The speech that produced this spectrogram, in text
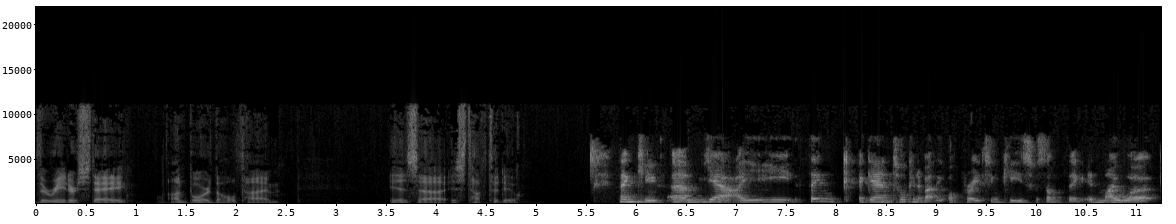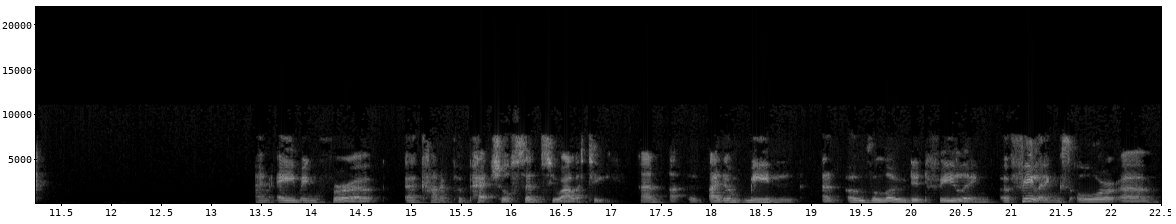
the reader stay on board the whole time is uh, is tough to do. Thank you. Um, yeah, I think again talking about the operating keys for something in my work, I'm aiming for a, a kind of perpetual sensuality, and I, don't mean an overloaded feeling of feelings or um,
